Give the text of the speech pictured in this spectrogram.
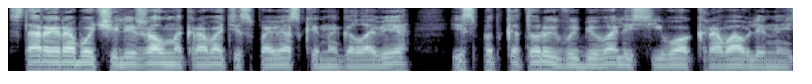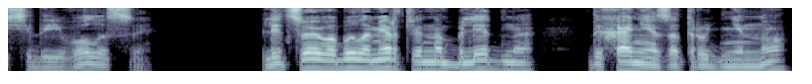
Старый рабочий лежал на кровати с повязкой на голове, из-под которой выбивались его окровавленные седые волосы. Лицо его было мертвенно-бледно, дыхание затруднено,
